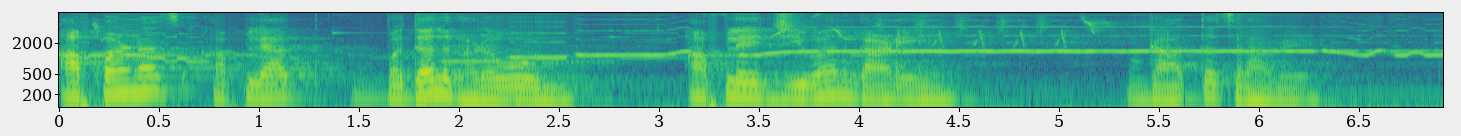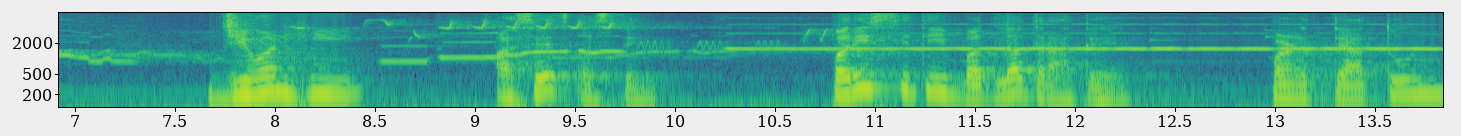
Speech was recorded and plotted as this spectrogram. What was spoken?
आपणच आपल्यात बदल घडवून आपले जीवन गाणे गातच राहावे. जीवन ही असेच असते. परिस्थिती बदलत राहते पण त्यातून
